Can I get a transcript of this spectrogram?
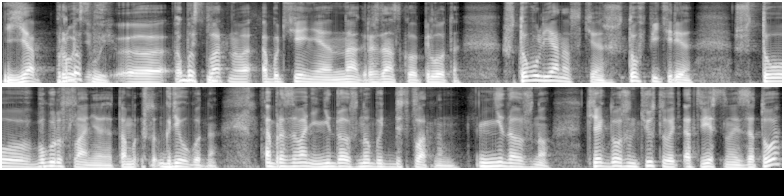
Я против э, бесплатного обучения на гражданского пилота. Что в Ульяновске, что в Питере, что в Бугуруслане, там, что- где угодно. Образование не должно быть бесплатным. Не должно. Человек должен чувствовать ответственность за то,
